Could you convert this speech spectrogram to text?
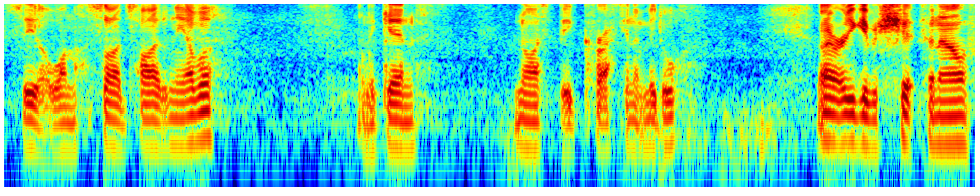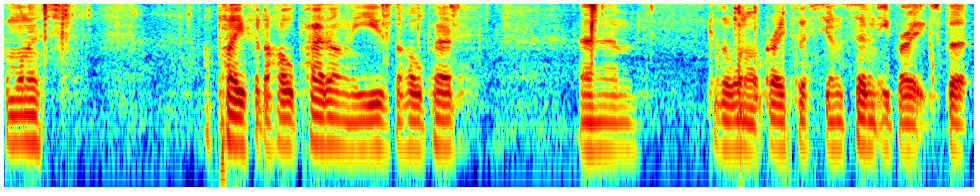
See that one side's higher than the other. And again, nice big crack in the middle. I don't really give a shit for now, if I'm honest. I pay for the whole pad, I'm going to use the whole pad. Because um, I want to upgrade to ST170 brakes, but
